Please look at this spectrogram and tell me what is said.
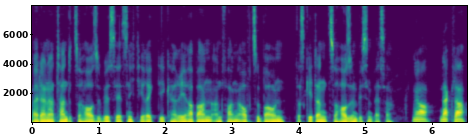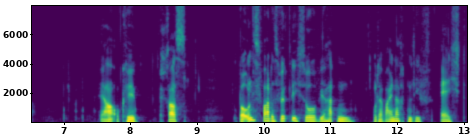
Bei deiner Tante zu Hause wirst du jetzt nicht direkt die Carrera-Bahn anfangen aufzubauen. Das geht dann zu Hause ein bisschen besser. Ja, na klar. Ja, okay, krass. Bei uns war das wirklich so, wir hatten, oder Weihnachten lief echt,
